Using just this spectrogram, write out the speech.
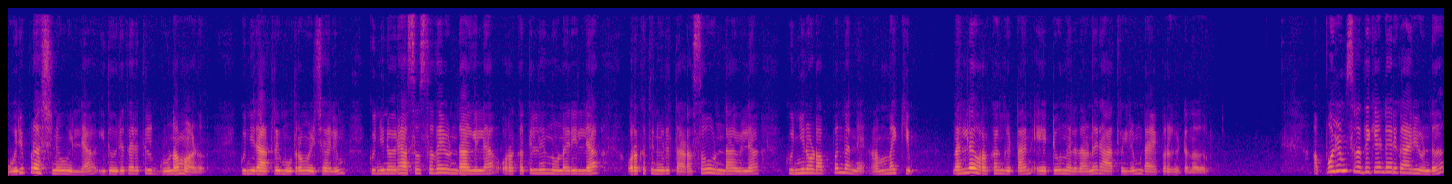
ഒരു പ്രശ്നവും ഇല്ല. ഇതൊരു തരത്തിൽ ഗുണമാണ്. കുഞ്ഞ് രാത്രി മൂത്രം ഒഴിച്ചാലും കുഞ്ഞിന് ഒരു അസ്വസ്ഥത ഉണ്ടാകില്ല ഉറക്കത്തിൽ നിന്നുണരില്ല ഉറക്കത്തിനൊരു തടസ്സവും ഉണ്ടാവില്ല. കുഞ്ഞിനോടൊപ്പം തന്നെ അമ്മയ്ക്കും നല്ല ഉറക്കം കിട്ടാൻ ഏറ്റവും നല്ലതാണ് രാത്രിയിലും ഡയപ്പർ കിട്ടുന്നത്. അപ്പോഴും ശ്രദ്ധിക്കേണ്ട ഒരു കാര്യമുണ്ട്.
